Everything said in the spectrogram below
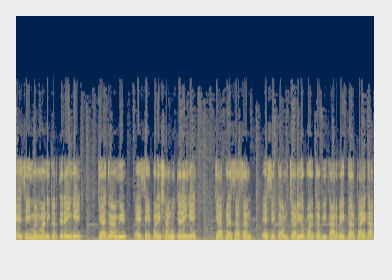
ऐसे ही मनमानी करते रहेंगे? क्या ग्रामीण ऐसे ही परेशान होते रहेंगे? क्या प्रशासन ऐसे कर्मचारियों पर कभी कार्रवाई कर पाएगा?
